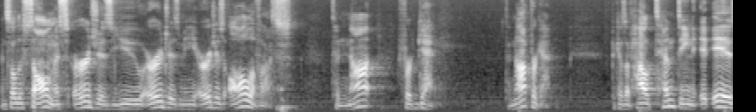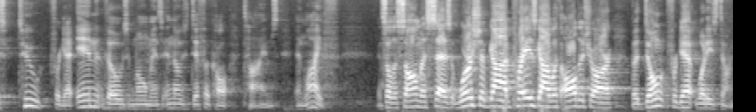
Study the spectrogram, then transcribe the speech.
And so the psalmist urges you, urges me, urges all of us to not forget to not forget because of how tempting it is to forget in those moments, in those difficult times in life. And so the psalmist says, Worship God, praise God with all that you are, but don't forget what He's done.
